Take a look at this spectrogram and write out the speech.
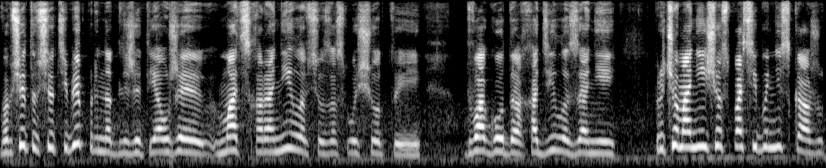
вообще-то все тебе принадлежит. Я уже мать схоронила все за свой счет и два года ходила за ней. Причем они еще спасибо не скажут.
